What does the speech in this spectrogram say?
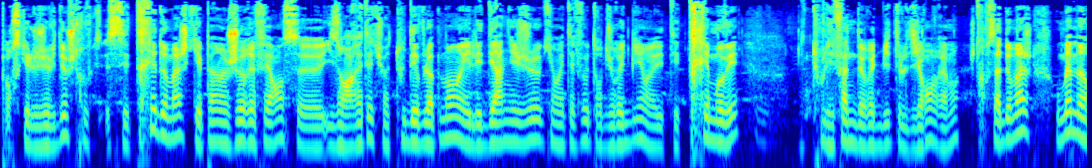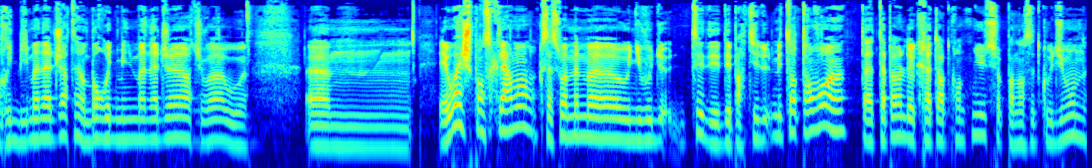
pour ce qui est le jeu vidéo, je trouve que c'est très dommage qu'il n'y ait pas un jeu référence. euh, ils ont arrêté, tu vois, tout développement et les derniers jeux qui ont été faits autour du rugby ont été très mauvais. Tous les fans de rugby te le diront vraiment. Je trouve ça dommage. Ou même un rugby manager, un bon rugby manager, tu vois. Ou euh, et ouais, je pense clairement que ça soit même euh, au niveau du- des, des parties de. Mais t'en vois, hein. T'as pas mal de créateurs de contenu sur, pendant cette Coupe du Monde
